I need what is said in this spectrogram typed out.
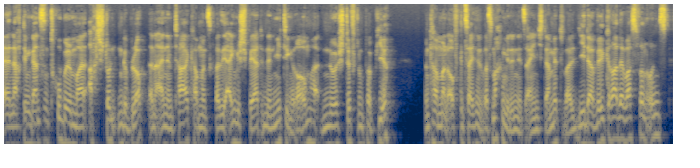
äh, nach dem ganzen Trubel mal acht Stunden geblockt an einem Tag, haben uns quasi eingesperrt in den Meetingraum, hatten nur Stift und Papier und haben mal aufgezeichnet, was machen wir denn jetzt eigentlich damit, weil jeder will gerade was von uns.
